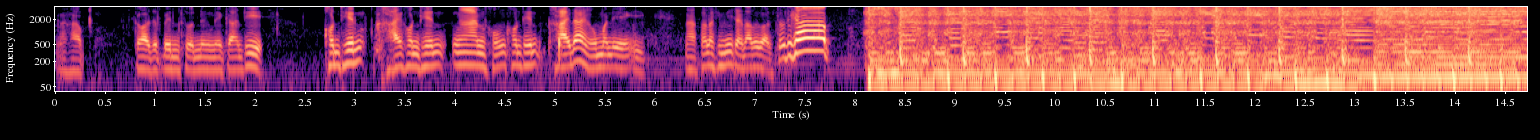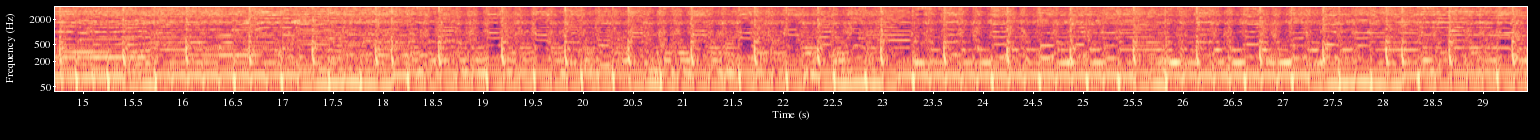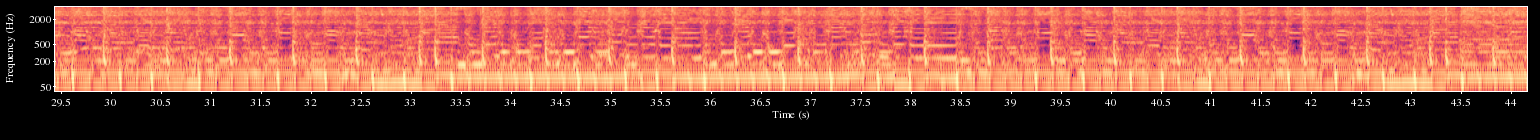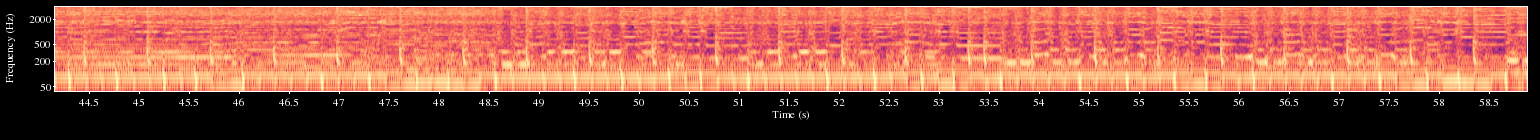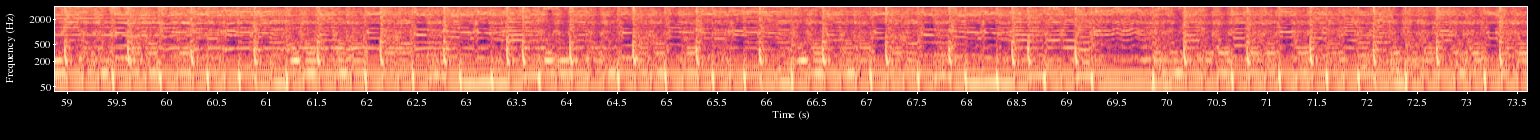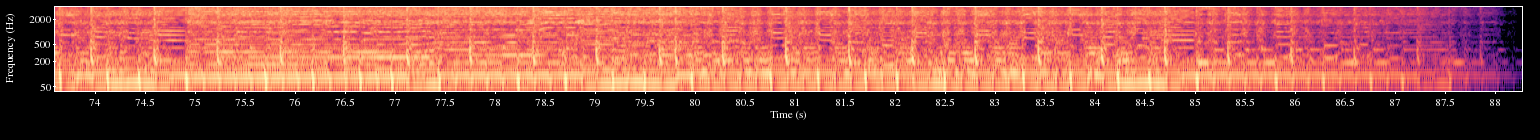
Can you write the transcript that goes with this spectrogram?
นะครับ ก็จะเป็นส่วนหนึ่งในการที่คอนเทนต์ขายคอนเทนต์งานของคอนเทนต์ขายได้ของมันเองอีกนะสำหรับคลิปนี้จากลาไปก่อน สวัสดีครับ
